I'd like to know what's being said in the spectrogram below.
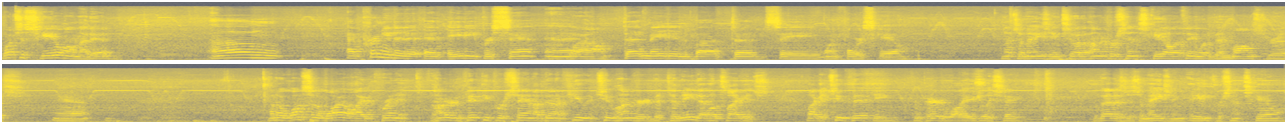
What's the scale on that, Ed? Um, I printed it at eighty percent, and Wow. that made it about uh, say one four scale. That's amazing. So at 100% scale, I think would have been monstrous. Yeah. I know once in a while I print it 150%. I've done a few at 200, but to me that looks like it's like a 250 compared to what I usually see. But that is just amazing, 80% scale.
